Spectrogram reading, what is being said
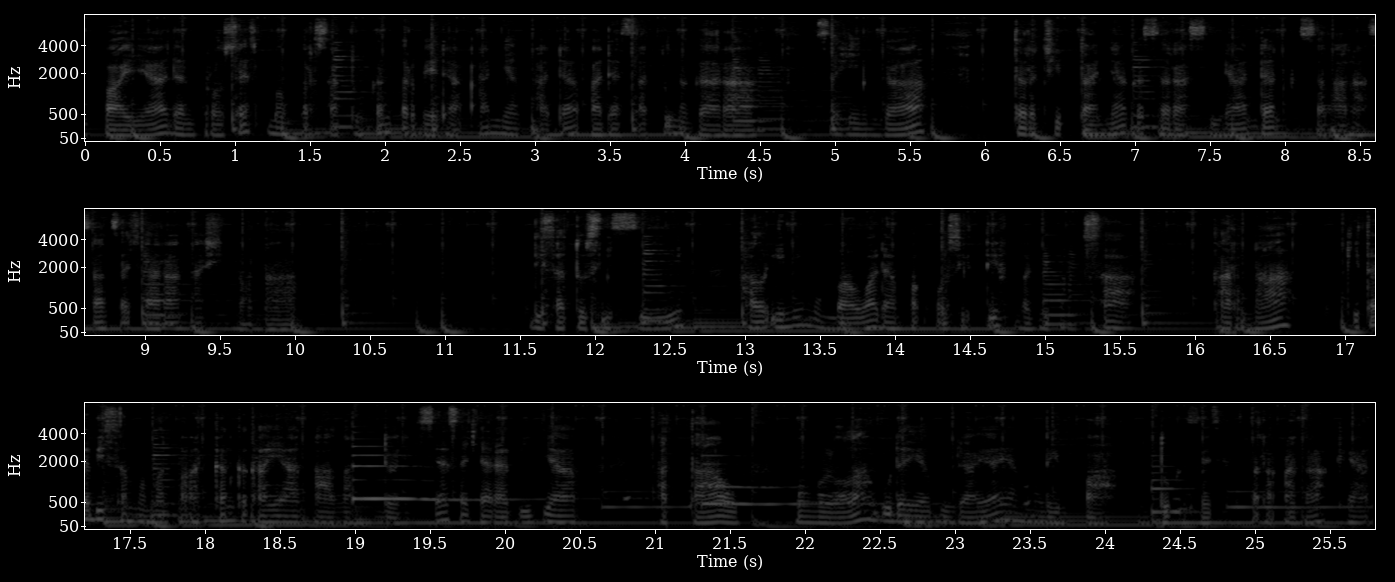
upaya dan proses mempersatukan perbedaan yang ada pada satu negara, sehingga terciptanya keserasian dan keselarasan secara nasional. Di satu sisi, hal ini membawa dampak positif bagi bangsa, karena kita bisa memanfaatkan kekayaan alam Indonesia secara bijak atau mengelola budaya-budaya yang melimpah untuk kesejahteraan rakyat.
